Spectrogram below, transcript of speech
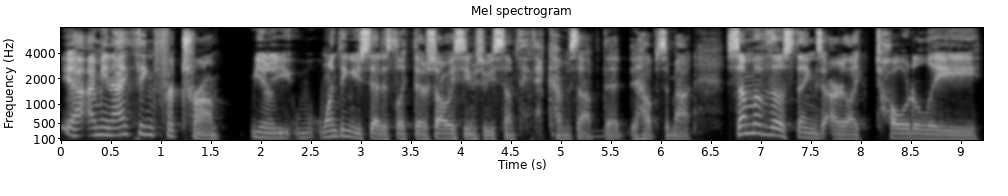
Yeah. I mean, I think for Trump, you know, you, one thing you said is like there's always seems to be something that comes up that helps him out. Some of those things are like totally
